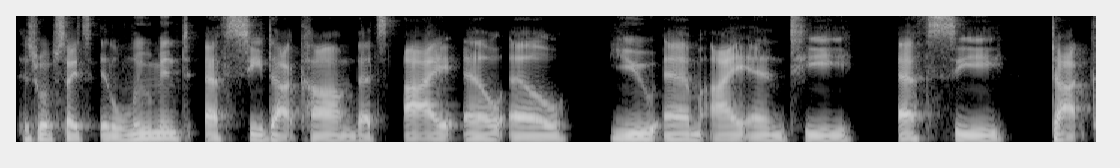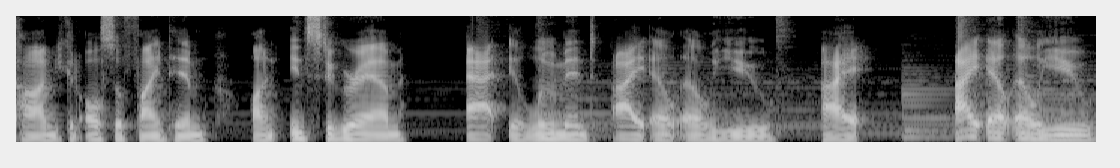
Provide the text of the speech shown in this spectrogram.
His website's illumintfc.com. That's I L L U M I N T F C illumint.com. You can also find him on Instagram at illumint, I L L U I I L L U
